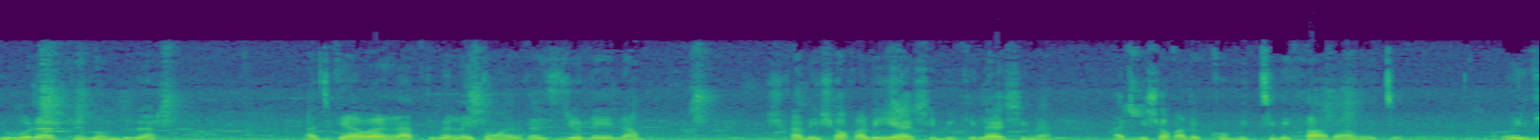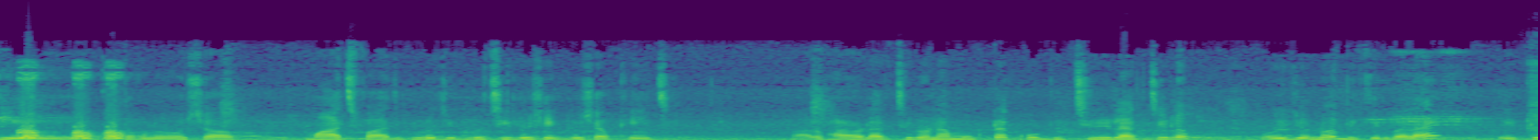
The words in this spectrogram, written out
শুভরাত্রি বন্ধুরা। আজকে আবার রাত্রিবেলায় তোমাদের কাছে চলে এলাম। খালি সকালেই আসি, বিকেলে আসি না। আজকে সকালে খুব বিচ্ছিরি খাওয়া দাওয়া হয়েছে। ওই যে কতগুলো সব মাছ ফাছগুলো যেগুলো ছিল সেগুলো সব খেয়েছি। আর ভালো লাগছিল না মুখটা, খুব বিচ্ছিরি লাগছিল। ওই জন্য বিকেলবেলায় একটু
